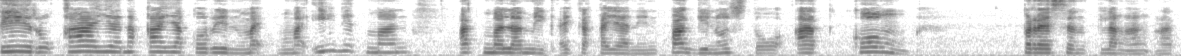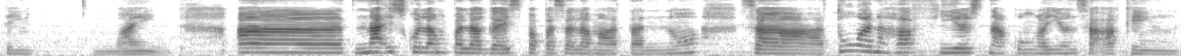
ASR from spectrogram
Pero kaya na kaya ko rin ma- mainit man at malamig ay kakayanin pag ginusto at kung present lang ang ating mind. At nais ko lang pala guys papasalamatan no sa two and a half years na ako ngayon sa aking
